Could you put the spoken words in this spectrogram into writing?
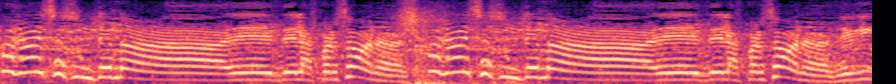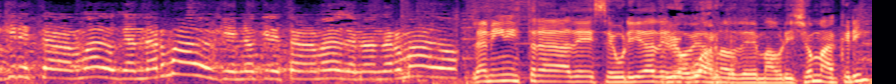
Bueno, eso es un tema de, de las personas. Bueno, eso es un tema de, de las personas. El que quiere estar armado, que anda armado. El que no quiere estar armado, que no anda armado. La ministra de Seguridad del Río gobierno Cuarto. de Mauricio Macri,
